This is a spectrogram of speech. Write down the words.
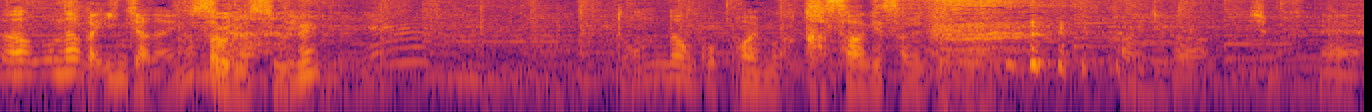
ななんかいいんじゃないの？そうですよねんどんこうポエムがかさ上げされてる感じがしますね。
